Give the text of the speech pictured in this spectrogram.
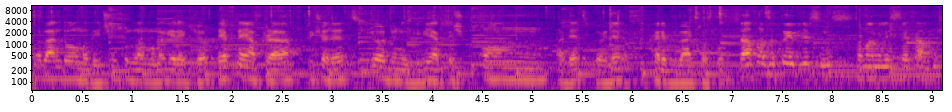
Ama bende olmadığı için kullanmama gerek yok. Defne yaprağı 3 adet. Gördüğünüz gibi yaklaşık 10 adet böyle karabiber topu. Daha fazla koyabilirsiniz. Tamamıyla size kalmış.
